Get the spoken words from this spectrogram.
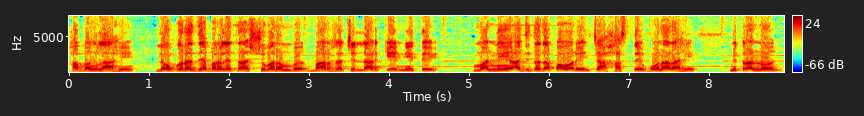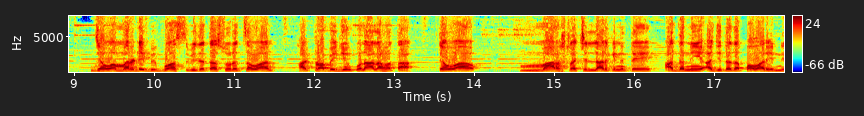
हा बंगला आहे. लवकरच या बंगल्याचा शुभारंभ महाराष्ट्राचे लाडके नेते माननीय अजितदादा पवार यांच्या हस्ते होणार आहे. मित्रांनो जेव्हा मराठी बिग बॉस विजेता सूरज चव्हाण हा ट्रॉफी जिंकून आला होता तेव्हा महाराष्ट्राचे लाडके नेते आदरणीय अजितदादा पवार यांनी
